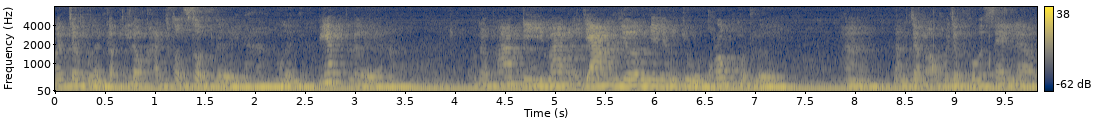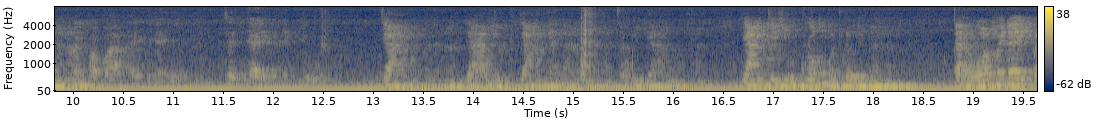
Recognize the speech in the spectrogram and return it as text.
มันจะเหมือนกับที่เราคั้นสดๆเลยนะคะเหมือนเปียบเลยอะค่ะ คุณคุณภาพดีมากเลยยางเยิมเนี่ยยังอยู่ครบหมดเลยอ่าหลังจากออกมาจากโฟรเซนแล้วนะหคะมายความว่าไอ้ไอ้เส้นใยมันยังอยู่ ยางนะคะยางยางแค่นานนะคะจะมียางนะคะยางจะอยู่ครบหมดเลยนะคะแต่ว่าไม่ได้ไป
